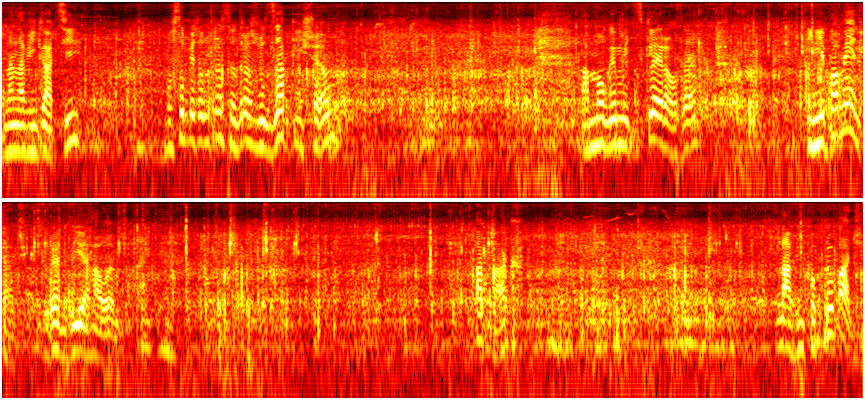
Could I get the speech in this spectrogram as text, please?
na nawigacji, bo sobie tą trasę od razu zapiszę, a mogę mieć sklerozę i nie pamiętać, którędy jechałem. A tak, Nawi poprowadzi.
